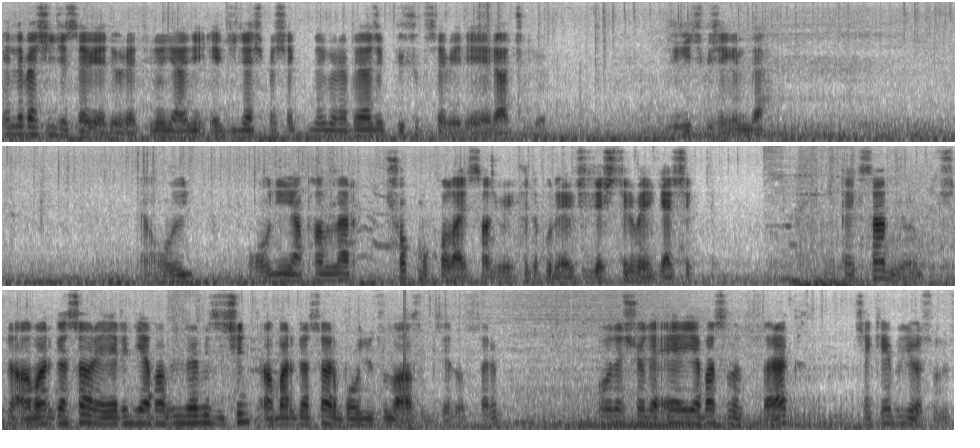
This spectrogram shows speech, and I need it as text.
55. seviyede üretiliyor. Yani evcilleşme şekline göre birazcık düşük seviyede eğri açılıyor. İlginç bir şekilde. Yani oyun, oyunu yapanlar çok mu kolay sanıyor yani bunu evcilleştirmeyi gerçekten? Pek sanmıyorum. Şimdi Amargasaur eğerini yapabilmemiz için Amargasaur boynuzu lazım bize dostlarım. O da şöyle E'ye basılı tutarak çekebiliyorsunuz.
